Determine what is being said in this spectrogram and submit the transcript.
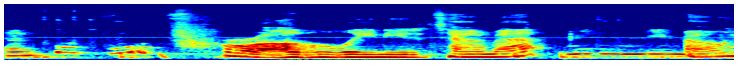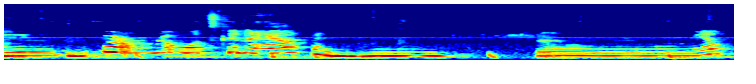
And we'll, we'll probably need a town map. You you know, you never know what's gonna happen. So, yep.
